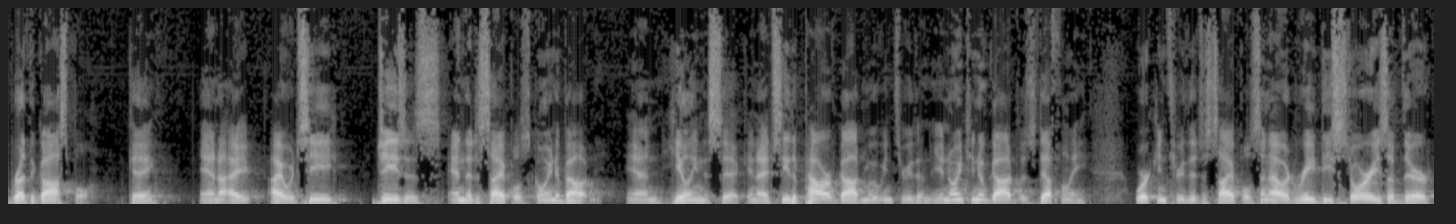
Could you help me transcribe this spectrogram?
read the gospel, okay? and I, I would see Jesus and the disciples going about and healing the sick. And I'd see the power of God moving through them. The anointing of God was definitely working through the disciples. And I would read these stories of their,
